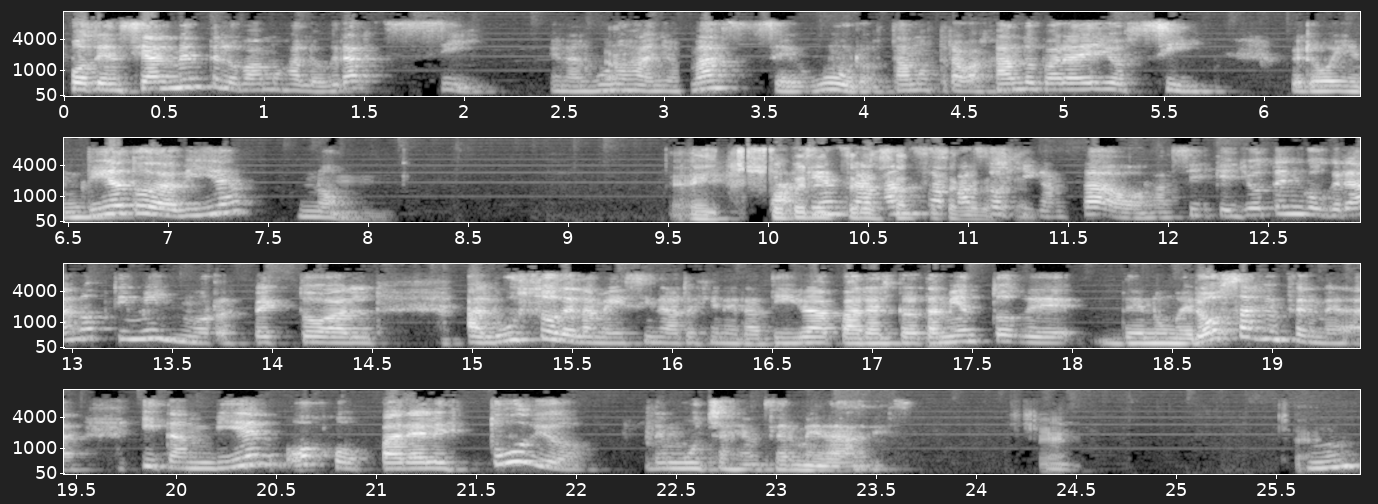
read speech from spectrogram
Potencialmente lo vamos a lograr, sí. En algunos años más, seguro. Estamos trabajando para ello, sí. Pero hoy en día todavía no. Mm. Es súper interesante. Avanza a pasos gigantados, así que yo tengo gran optimismo respecto al, uso de la medicina regenerativa para el tratamiento de, numerosas enfermedades y también, ojo, para el estudio de muchas enfermedades. Sí. ¿Mm?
